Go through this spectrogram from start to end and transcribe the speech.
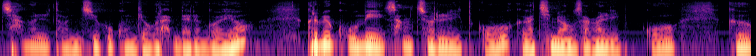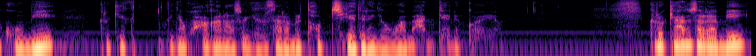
창을 던지고 공격을 한다는 거예요. 그러면 곰이 상처를 입고 그가 치명상을 입고 그 곰이 그렇게 그냥 화가 나서 그 사람을 덮치게 되는 경우가 많다는 거예요. 그렇게 한 사람이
